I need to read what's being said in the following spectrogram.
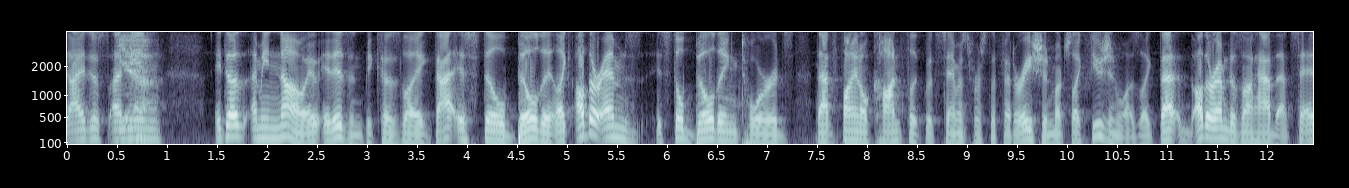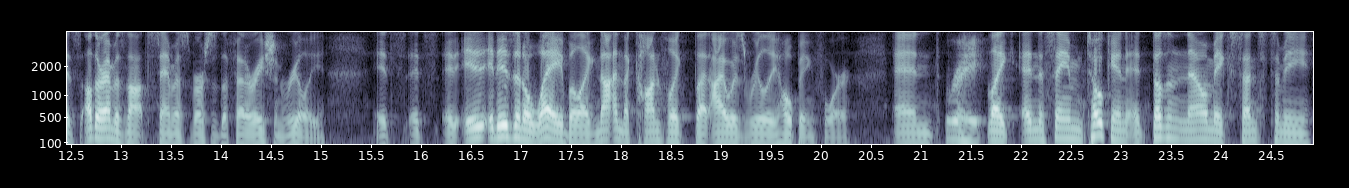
I just, I Yeah. mean, it does. I mean, no, it, it isn't because like that is still building. Like other M's is still building towards that final conflict with Samus versus the Federation, much like Fusion was. Like that, other M does not have that. It's other M is not Samus versus the Federation, really. It's it's it, it, it is in a way, but like not in the conflict that I was really hoping for. And Right. like in the same token, it doesn't now make sense to me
